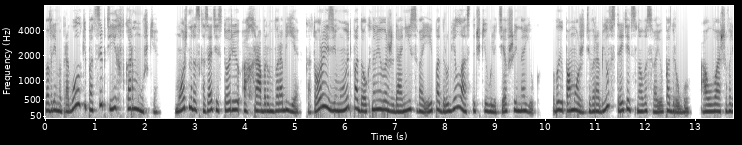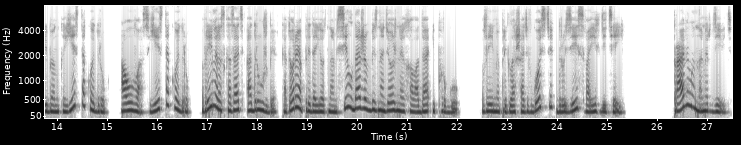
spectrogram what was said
Во время прогулки подсыпьте их в кормушки можно рассказать историю о храбром воробье, который зимует под окнами в ожидании своей подруги-ласточки, улетевшей на юг. Вы поможете воробью встретить снова свою подругу. А у вашего ребенка есть такой друг? А у вас есть такой друг? Время рассказать о дружбе, которая придает нам сил даже в безнадежные холода и пургу. Время приглашать в гости друзей своих детей. Правило номер девять.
